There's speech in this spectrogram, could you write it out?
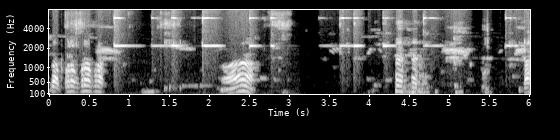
அப்புறம் அப்புறம் அப்புறம் ஆ வா.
